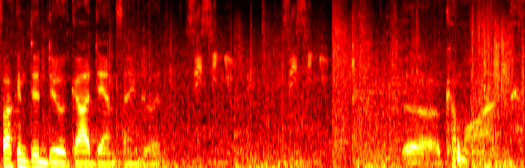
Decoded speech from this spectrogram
Fucking didn't do a goddamn thing to it. Sì, signore. Sì, signore. Oh, come on.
